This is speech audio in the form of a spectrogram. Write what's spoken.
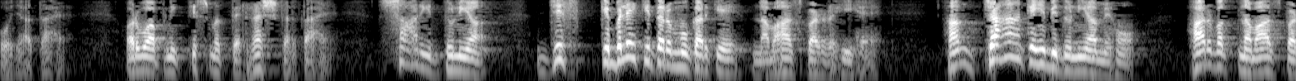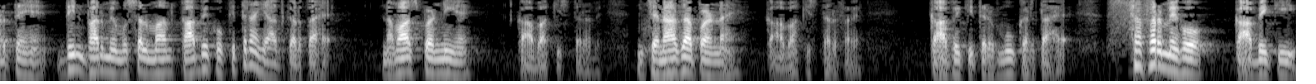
ہو جاتا ہے اور وہ اپنی قسمت پہ رش کرتا ہے۔ ساری دنیا جس قبلے کی طرف منہ کر کے نماز پڑھ رہی ہے۔ ہم جہاں کہیں بھی دنیا میں ہوں، ہر وقت نماز پڑھتے ہیں۔ دن بھر میں مسلمان کعبے کو کتنا یاد کرتا ہے۔ نماز پڑھنی ہے، کعبہ کس طرف ہے؟ جنازہ پڑھنا ہے، کعبہ کس طرف ہے؟ کعبے کی طرف منہ کرتا ہے۔ سفر میں ہو، کعبے کی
